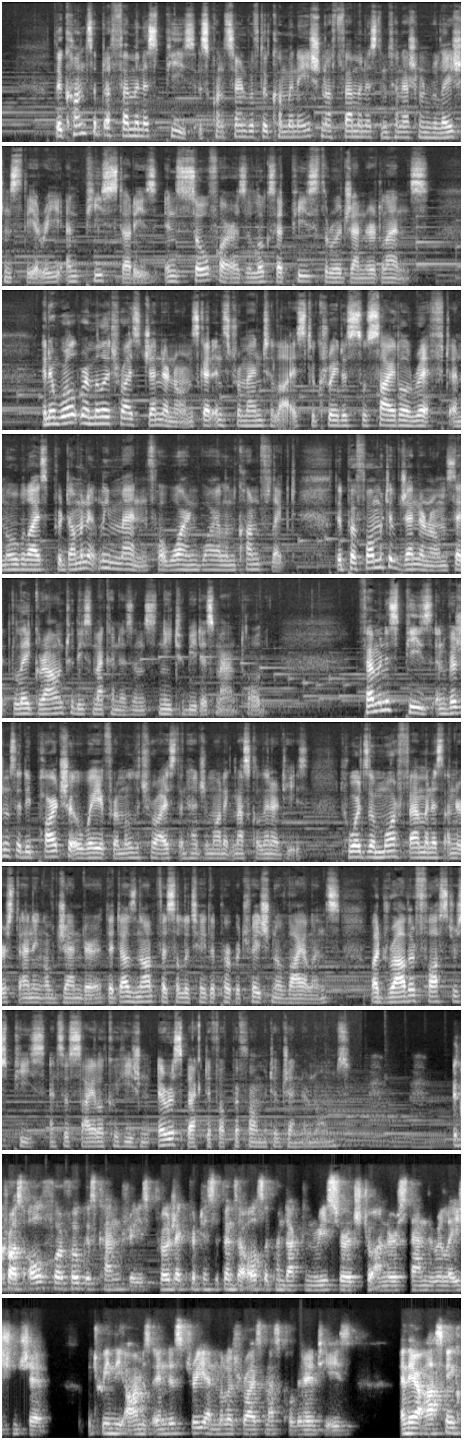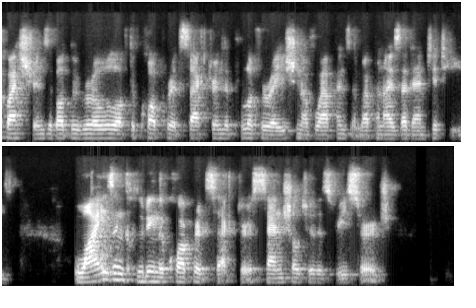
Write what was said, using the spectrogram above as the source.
The concept of feminist peace is concerned with the combination of feminist international relations theory and peace studies insofar as it looks at peace through a gendered lens. In a world where militarized gender norms get instrumentalized to create a societal rift and mobilize predominantly men for war and violent conflict, the performative gender norms that lay ground to these mechanisms need to be dismantled. Feminist peace envisions a departure away from militarized and hegemonic masculinities towards a more feminist understanding of gender that does not facilitate the perpetration of violence, but rather fosters peace and societal cohesion irrespective of performative gender norms. Across all four focus countries, project participants are also conducting research to understand the relationship between the arms industry and militarized masculinities, and they are asking questions about the role of the corporate sector in the proliferation of weapons and weaponized identities why is including the corporate sector essential to this research,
